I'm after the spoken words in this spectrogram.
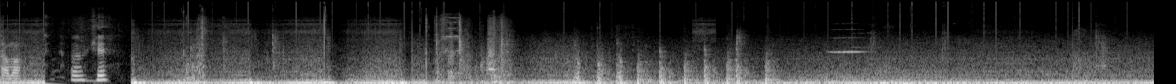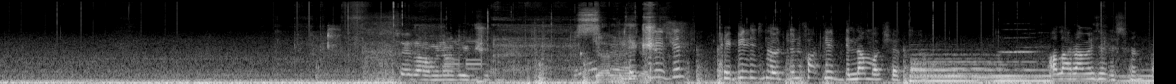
Tamam. Okay. Selamün aleyküm. Geldik. geldik. Hepinizin, öldüğünü fark ettiğinden başladım. Allah rahmet eylesin.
